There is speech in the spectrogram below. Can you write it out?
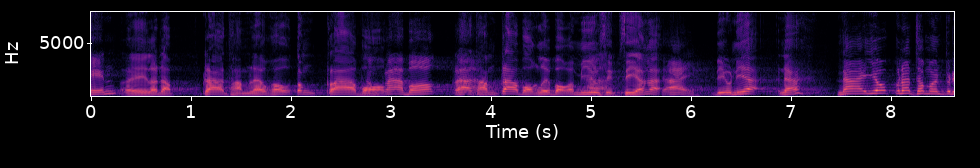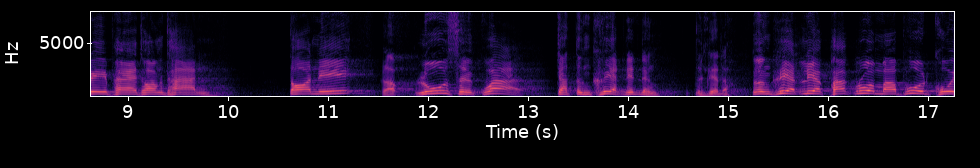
เห็นเอ้ยระดับกล้าทำแล้วเขาต้องกล้าบต้อองกกล้าบอก กล้าทำกล้าบอกเลยบอกว่ามีอยู่อ่าสิบเสียงอะใช่ดิวเนี้ยนะนายกรัฐมนตรีแพทองทาน ตอนนี้ครับรู้สึกว่าจะตึงเครียดนิดหนึ่ง ตึงเครียดเหรอ ตึงเครียดเรียกพักร่วมมาพูดคุย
